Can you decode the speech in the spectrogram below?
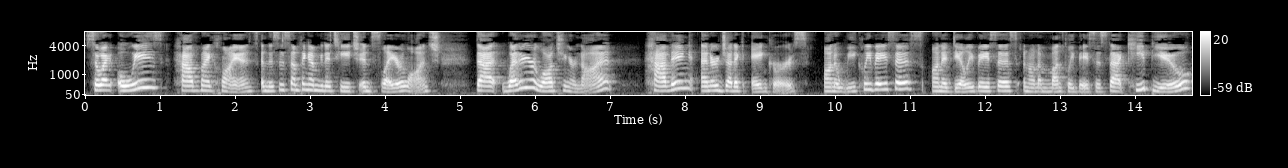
So I always have my clients, and this is something I'm going to teach in Slay Your Launch, that whether you're launching or not, having energetic anchors on a weekly basis, on a daily basis, and on a monthly basis that keep you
